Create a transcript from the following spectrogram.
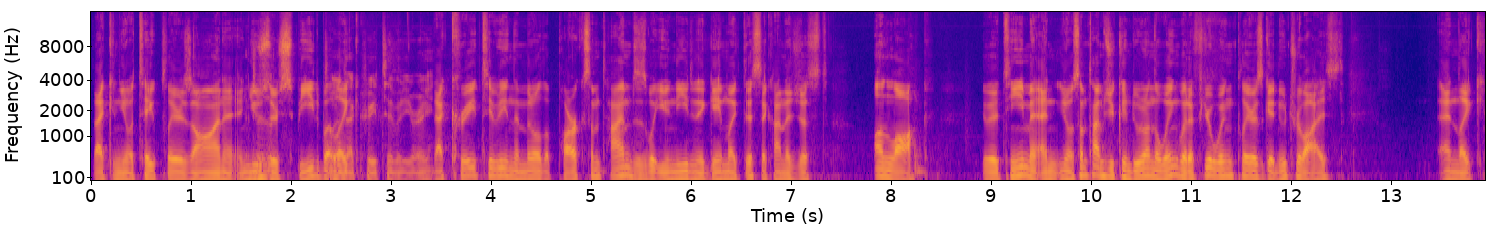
that can you know take players on and, and use their speed, but like that creativity, right? that creativity in the middle of the park sometimes is what you need in a game like this to kind of just unlock other team. And, you know, sometimes you can do it on the wing, but if your wing players get neutralized and like,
